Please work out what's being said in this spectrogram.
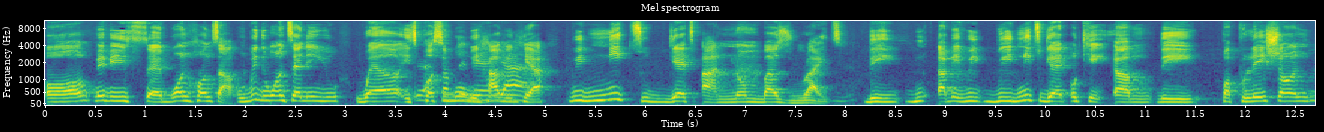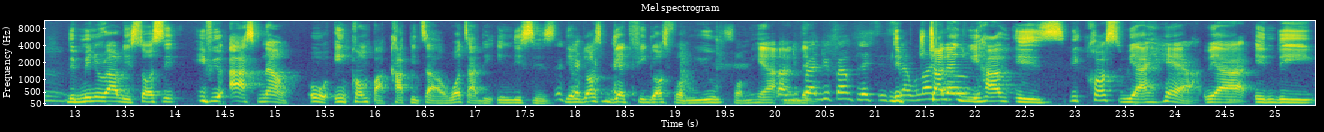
or maybe it's uh, one hunter will be the one telling you, well, it's Yeah, possible we have yeah. it here. We need to get our numbers right. The I mean, we we need to get okay. Um, the population, Mm. the mineral resources. If you ask now, oh, income per capita, what are the indices? They'll just get figures from you from here From and different there different places. the challenge we have is because we are here we are in the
